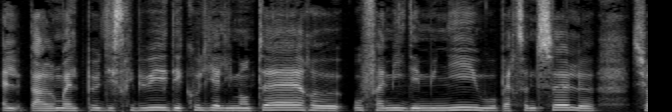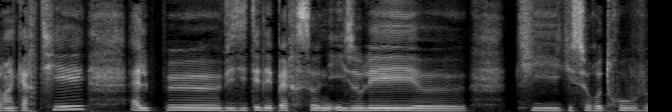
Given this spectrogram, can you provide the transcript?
elle, par exemple, elle peut distribuer des colis alimentaires euh, aux familles démunies ou aux personnes seules sur un quartier. Elle peut visiter des personnes isolées qui, se retrouvent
